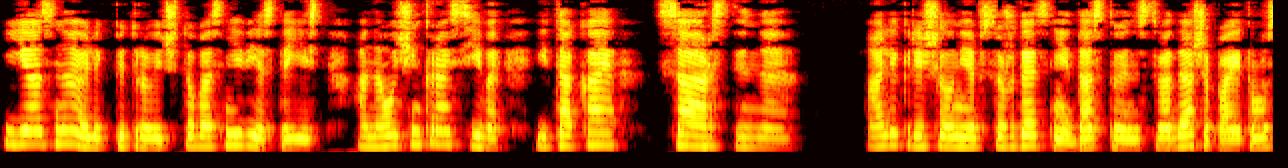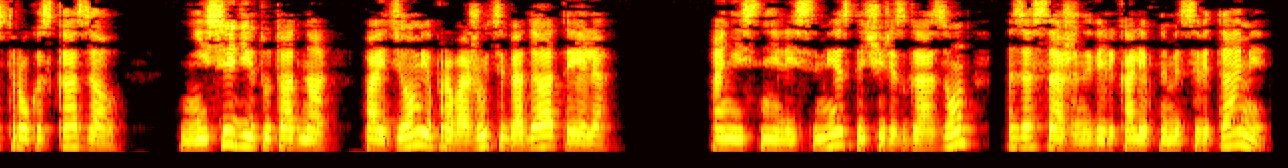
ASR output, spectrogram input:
«Я знаю, Олег Петрович, что у вас невеста есть. Она очень красивая и такая царственная». Олег решил не обсуждать с ней достоинства Даши, поэтому строго сказал. «Не сиди тут одна. Пойдем, я провожу тебя до отеля». Они снялись с места через газон, засаженный великолепными цветами,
